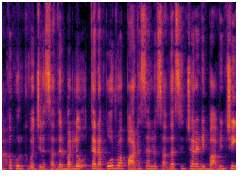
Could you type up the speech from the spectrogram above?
ఆత్మకూరుకు వచ్చిన సందర్భంలో తన పూర్వ పాఠశాలను సందర్శించాలని భావించి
